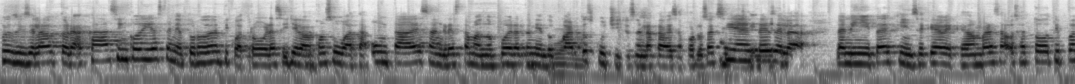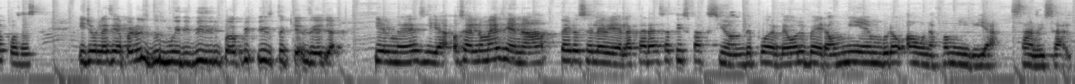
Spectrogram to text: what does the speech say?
nos dice la doctora, cada cinco días tenía turno de 24 horas y llegaba con su bata untada de sangre hasta más no poder atendiendo Wow. partos, cuchillos en la cabeza por los accidentes, de la, la niñita de 15 que había quedado embarazada, o sea, todo tipo de cosas. Y yo le decía, pero esto es muy difícil, papi, ¿y usted qué hacía allá? Y él me decía, o sea, él no me decía nada, pero se le veía la cara de satisfacción de poder devolver a un miembro a una familia sano y salvo.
